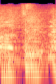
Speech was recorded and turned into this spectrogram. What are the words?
맞은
